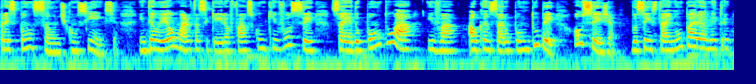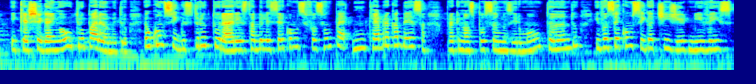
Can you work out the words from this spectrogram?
para expansão de consciência. Então eu, Marta Siqueira, faço com que você saia do ponto A e vá alcançar o ponto B. Ou seja, você está em um parâmetro e quer chegar em outro parâmetro. Eu consigo estruturar e estabelecer como se fosse um, um quebra-cabeça para que nós possamos ir montando e você consiga atingir níveis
